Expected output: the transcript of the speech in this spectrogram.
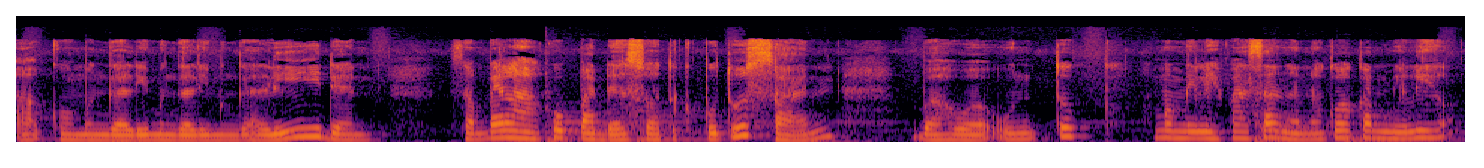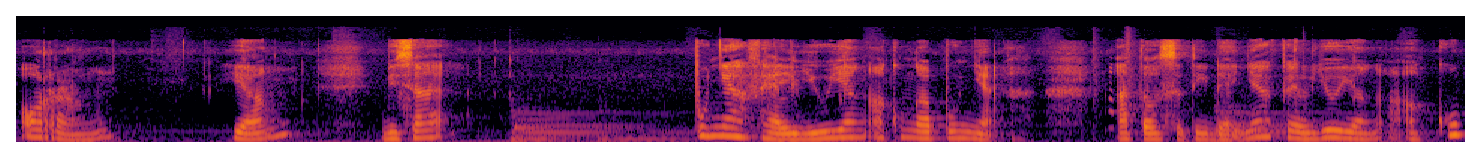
Aku menggali menggali menggali dan sampailah aku pada suatu keputusan bahwa untuk memilih pasangan aku akan milih orang yang bisa punya value yang aku nggak punya atau setidaknya value yang aku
